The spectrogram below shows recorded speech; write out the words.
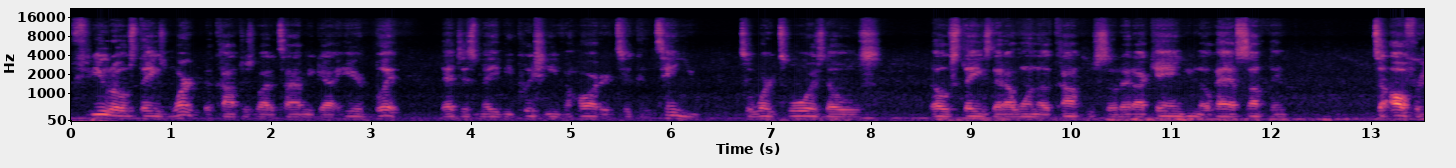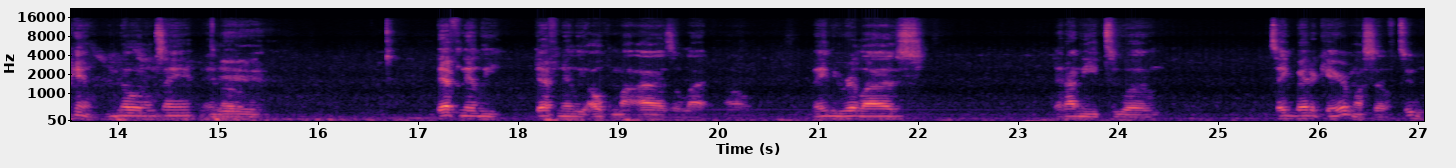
few of those things weren't accomplished by the time he got here. But that just made me push even harder to continue to work towards those those things that I want to accomplish, so that I can, you know, have something to offer him. You know what I'm saying? And um, Yeah. definitely, definitely opened my eyes a lot. Um, made me realize that I need to uh, take better care of myself too.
